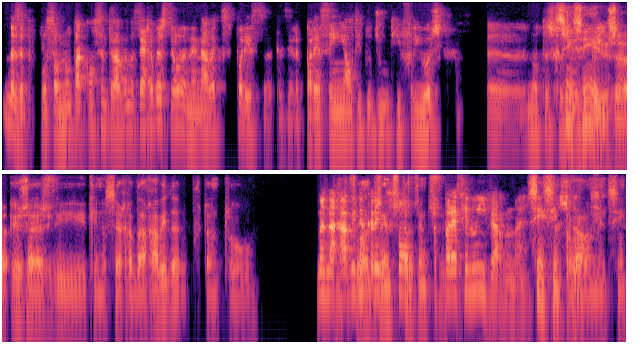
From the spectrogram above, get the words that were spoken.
mas a população não está concentrada na Serra da Estrela, nem nada que se pareça. Quer dizer, aparecem em altitudes muito inferiores uh, noutras regiões. Sim, sim, eu já, eu já as vi aqui na Serra da Rábida, portanto mas na Rábida creio 200, que só 300... aparecem no inverno, não é? Sim, sim, provavelmente sim.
